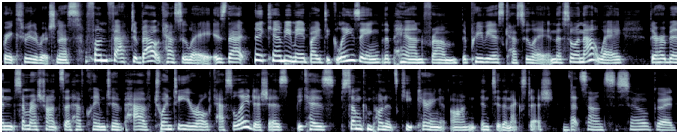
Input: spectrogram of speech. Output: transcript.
break through the richness. Fun fact about cassoulet is that it can be made by deglazing the pan from the previous cassoulet. And so, in that way, there have been some restaurants that have claimed to have 20 year old cassoulet dishes because some components keep carrying it on into the next dish. That sounds so good.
